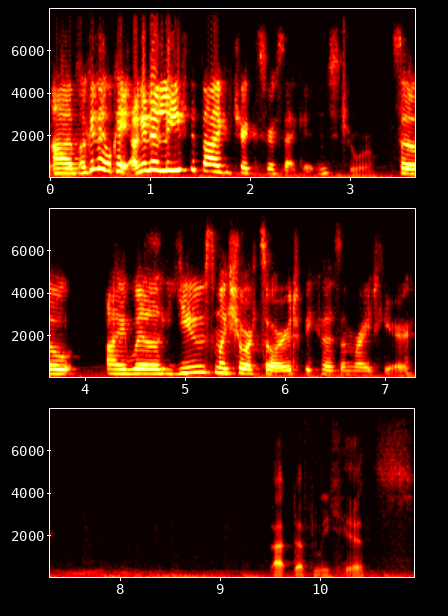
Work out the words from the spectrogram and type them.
Um, I'm gonna okay. I'm gonna leave the bag of tricks for a second. Sure. So I will use my short sword because I'm right here. That definitely hits.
